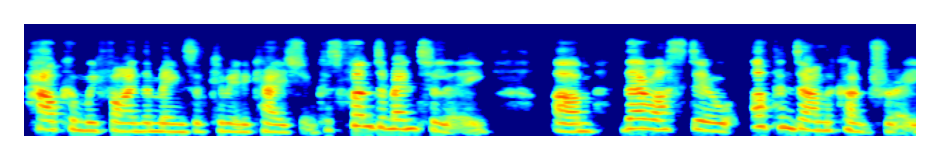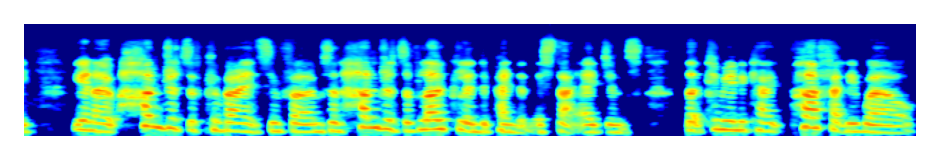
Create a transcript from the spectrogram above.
how can we find the means of communication? Because fundamentally, um, there are still up and down the country, you know, hundreds of conveyancing firms and hundreds of local independent estate agents that communicate perfectly well.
